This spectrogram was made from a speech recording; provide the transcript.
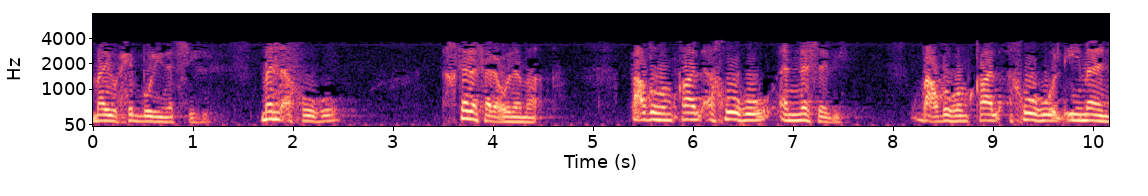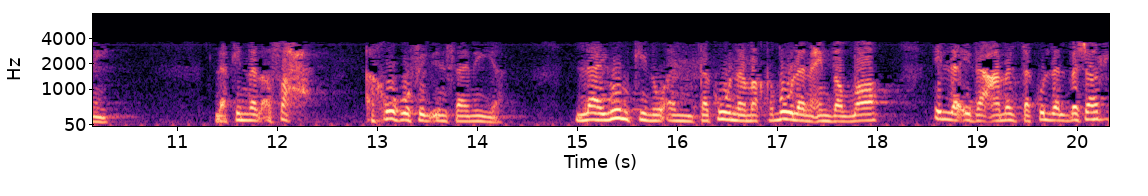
ما يحب لنفسه. من أخوه؟ اختلف العلماء. بعضهم قال أخوه النسبي بعضهم قال أخوه الإيماني. لكن الأصح أخوه في الإنسانية. لا يمكن أن تكون مقبولا عند الله إلا إذا عاملت كل البشر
